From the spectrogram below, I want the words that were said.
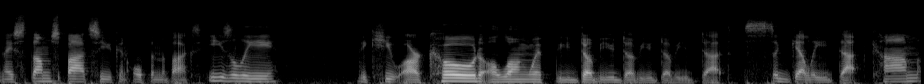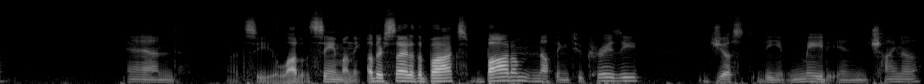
Nice thumb spot so you can open the box easily the QR code along with the www.sigelei.com. And let's see, a lot of the same on the other side of the box. Bottom, nothing too crazy, just the made in China.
